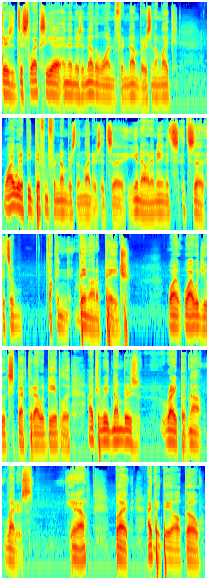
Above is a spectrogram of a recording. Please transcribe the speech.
there's a dyslexia and then there's another one for numbers and I'm like why would it be different for numbers than letters it's a you know what I mean it's it's a it's a fucking thing on a page why why would you expect that I would be able to I could read numbers right but not letters, you know. But I think they all go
